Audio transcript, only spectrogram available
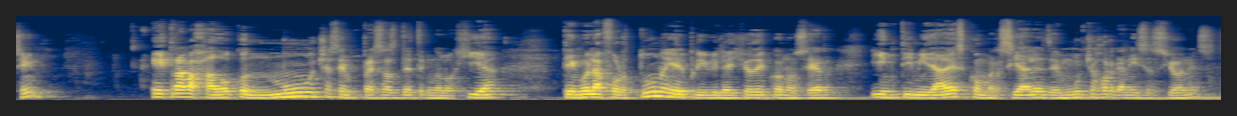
¿sí? He trabajado con muchas empresas de tecnología, tengo la fortuna y el privilegio de conocer intimidades comerciales de muchas organizaciones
